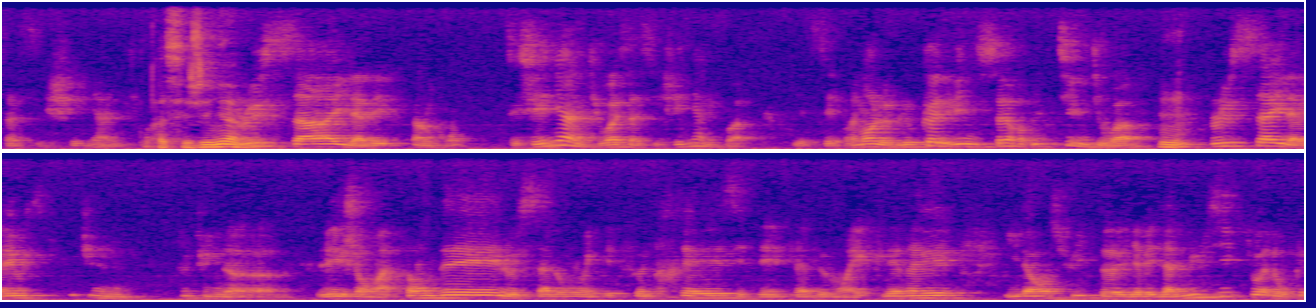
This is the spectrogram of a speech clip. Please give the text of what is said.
Ça c'est génial. Ah, c'est génial. Plus ça, il avait un C'est génial, tu vois, ça c'est génial quoi. C'est vraiment le, le convinceur ultime, tu vois. Mm. Plus ça, il avait aussi toute une. Toute une euh, les gens attendaient, le salon était feutré, c'était faiblement éclairé. Il a ensuite, euh, il y avait de la musique, tu vois. Donc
